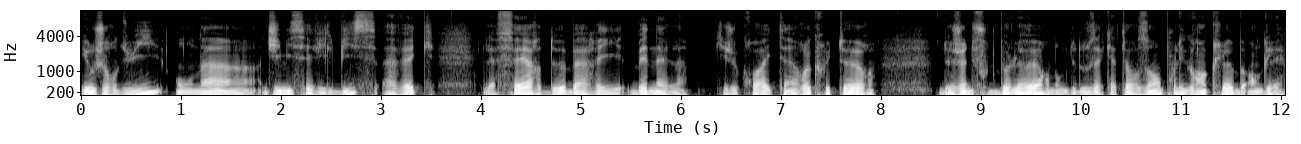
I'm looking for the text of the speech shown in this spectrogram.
Et aujourd'hui, on a Jimmy Seville bis avec l'affaire de Barry Bennell, qui, je crois, était un recruteur de jeunes footballeurs, donc de 12 à 14 ans, pour les grands clubs anglais.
